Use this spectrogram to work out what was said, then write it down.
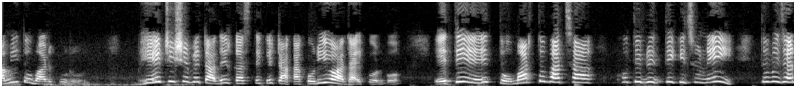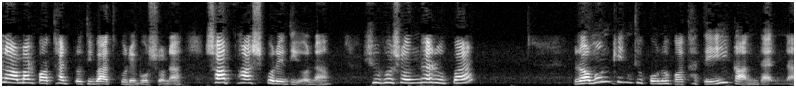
আমি তোমার গুরু। ভেট হিসেবে তাদের কাছ থেকে টাকা করিও আদায় করব। এতে তোমার তো বাচ্চা ক্ষতিবৃদ্ধি কিছু নেই, তুমি যেন আমার কথার প্রতিবাদ করে বসো না, সব ফাঁস করে দিও না। শুভ সন্ধ্যা রূপা। রমন কিন্তু কোনো কথাতেই কান দেন না।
